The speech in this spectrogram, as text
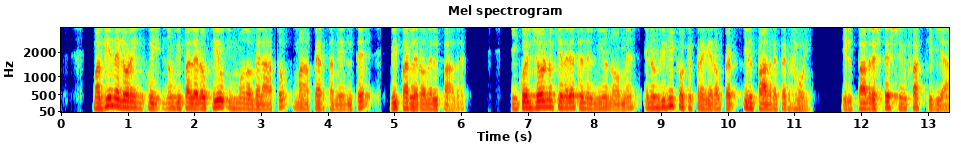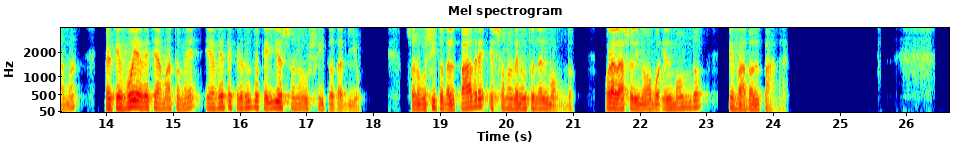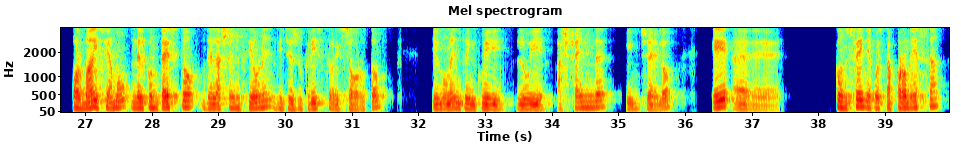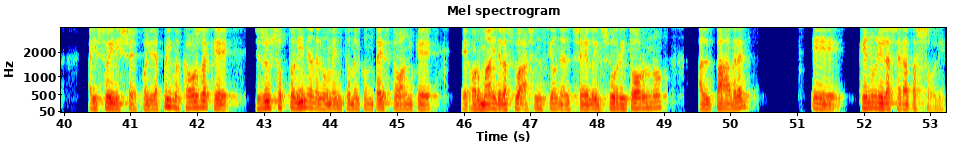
ma viene l'ora in cui non vi parlerò più in modo velato, ma apertamente vi parlerò del Padre. In quel giorno chiederete nel mio nome e non vi dico che pregherò per il Padre per voi. Il Padre stesso infatti vi ama perché voi avete amato me e avete creduto che io sono uscito da Dio. Sono uscito dal Padre e sono venuto nel mondo. Ora lascio di nuovo il mondo e vado al Padre. Ormai siamo nel contesto dell'ascensione di Gesù Cristo risorto, il momento in cui lui ascende in cielo e eh, consegna questa promessa ai suoi discepoli. La prima cosa che Gesù sottolinea nel momento, nel contesto anche eh, ormai della sua ascensione al cielo, il suo ritorno al Padre, e che non li lascerà da soli.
